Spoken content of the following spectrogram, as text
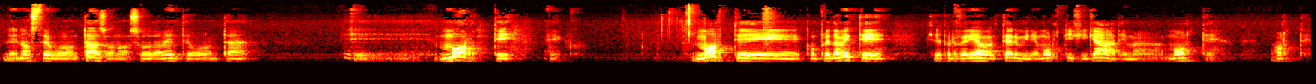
Le nostre volontà sono assolutamente volontà eh, morte, ecco. Morte completamente, se preferiamo il termine, mortificate, ma morte, morte.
